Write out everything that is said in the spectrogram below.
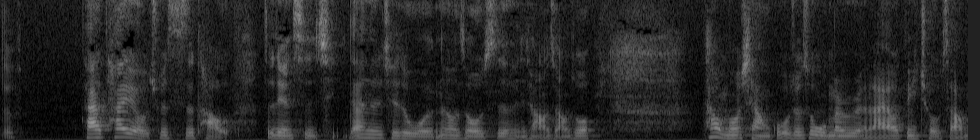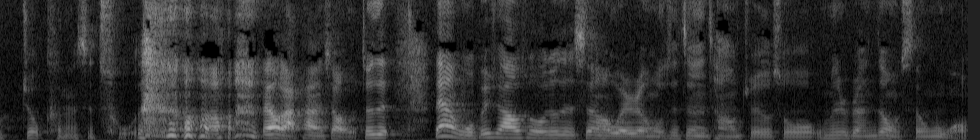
的？他他也有去思考这件事情，但是其实我那个时候是很想要讲说。他有没有想过，就是我们人来到地球上就可能是错的？没有啦，开玩笑的。就是，但我必须要说，就是生而为人，我是真的常常觉得说，我们人这种生物哦，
